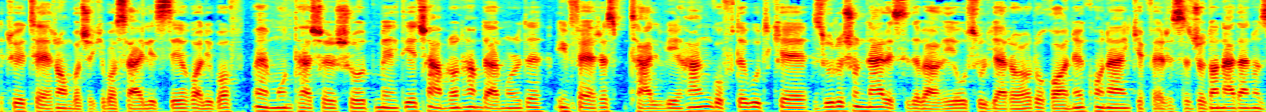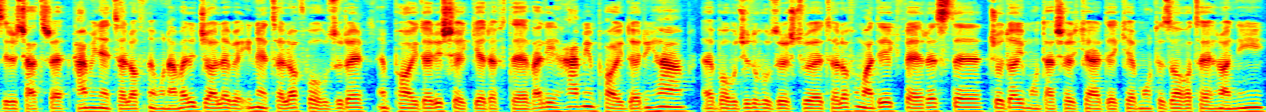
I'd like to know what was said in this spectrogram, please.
توی تهران باشه که با سرلیسته قالیباف منتشر شد. مهدی چمران هم در مورد این فهرست تلویحا گفته بود که زورشون نرسیده بقیه اصولگراها رو قانع کنن که فهرست جدا ندن و زیر چتر همین اطلاف بمونن. ولی جالبه این اطلاف با حضور پایداری شکل گرفته. ولی همین پایداری هم با وجود حضورش توی اطلاف اومده یک فهرست جدایی منتشر کرده که مرتضی آقا تهرانی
